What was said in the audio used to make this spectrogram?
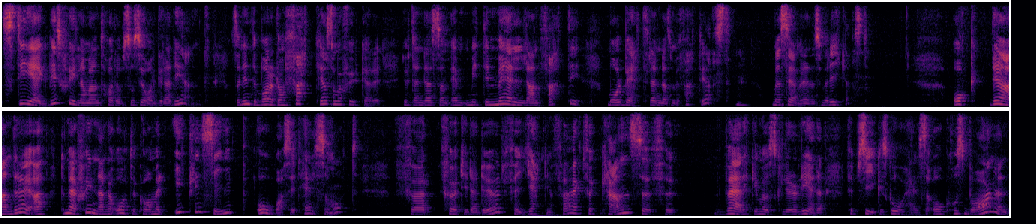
stegvis skillnad man talar om social gradient. Så det är inte bara de fattiga som är sjukare, utan den som är mittemellan fattig mår bättre än den som är fattigast, mm. men sämre än den som är rikast. Och det andra är att de här skillnaderna återkommer i princip oavsett hälsomått för förtida död, för hjärtinfarkt, för cancer, för värk i muskler och leder, för psykisk ohälsa och hos barnen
